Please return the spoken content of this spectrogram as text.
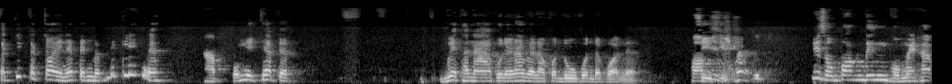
กระจิกกระจ้อยนะเป็นแบบเล็กๆนะครับ ผมนี่แทบจะเวทนาคุณเลยนะเวลาคนดูคนแต่ก่อนเนี่ยพอสี่พี่สิบห้าสิบ พี่สมปองดึงผมไงครับ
